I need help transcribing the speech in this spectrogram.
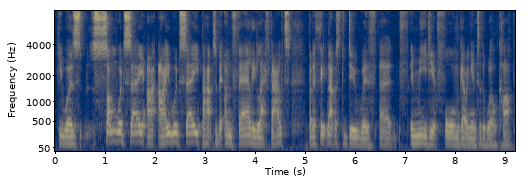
he was, some would say, I, I would say, perhaps a bit unfairly left out. But I think that was to do with uh, immediate form going into the World Cup.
